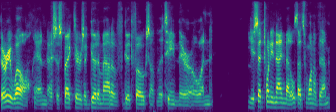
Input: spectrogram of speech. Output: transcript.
Very well, and I suspect there's a good amount of good folks on the team there, Owen. You said 29 metals, that's one of them.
